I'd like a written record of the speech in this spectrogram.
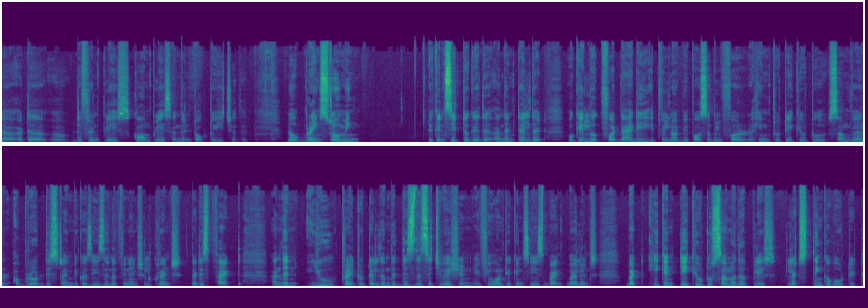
uh, at a uh, different place, calm place and then talk to each other. Now brainstorming you can sit together and then tell that okay look for daddy it will not be possible for him to take you to somewhere abroad this time because he is in a financial crunch that is fact and then you try to tell them that this is the situation. If you want you can see his bank balance. But he can take you to some other place. Let's think about it.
